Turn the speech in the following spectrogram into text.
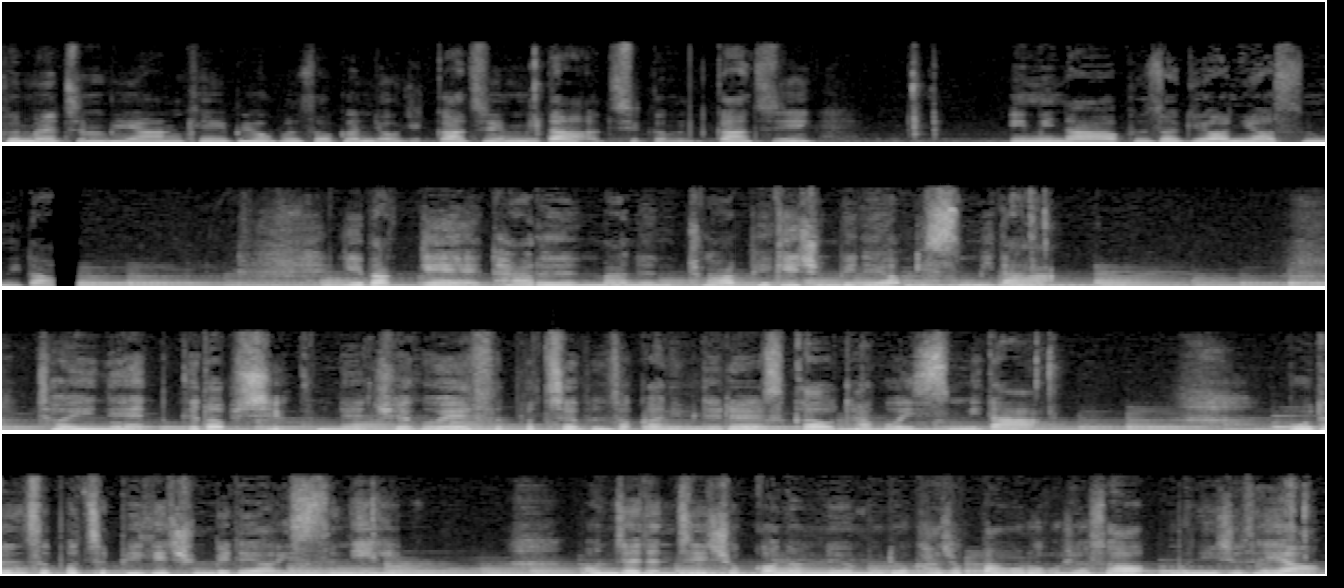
금일 준비한 KBO 분석은 여기까지입니다. 지금까지 이민아 분석위원이었습니다. 이 밖에 다른 많은 조합픽이 준비되어 있습니다. 저희는 끝없이 국내 최고의 스포츠 분석가님들을 스카우트하고 있습니다. 모든 스포츠 픽이 준비되어 있으니 언제든지 조건 없는 무료 가족방으로 오셔서 문의 주세요.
